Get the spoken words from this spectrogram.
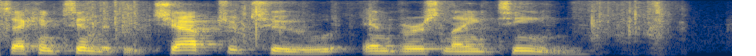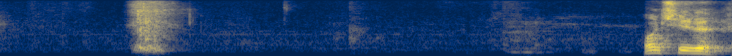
Second Timothy chapter two and verse nineteen. I want you to I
